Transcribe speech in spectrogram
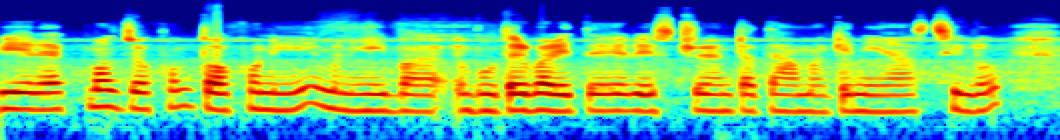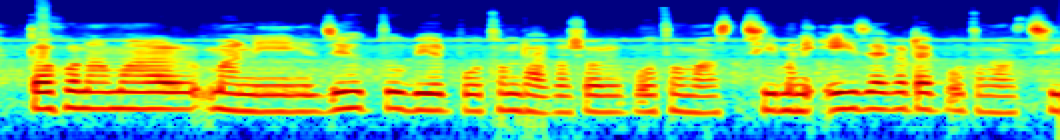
বিয়ের এক মাস যখন তখনই মানে এই ভূতের বাড়িতে রেস্টুরেন্টটাতে আমাকে নিয়ে আসছিল। তখন আমার মানে যেহেতু বিয়ের প্রথম, ঢাকা শহরে প্রথম আসছি মানে এই জায়গাটায় প্রথম আসছি,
